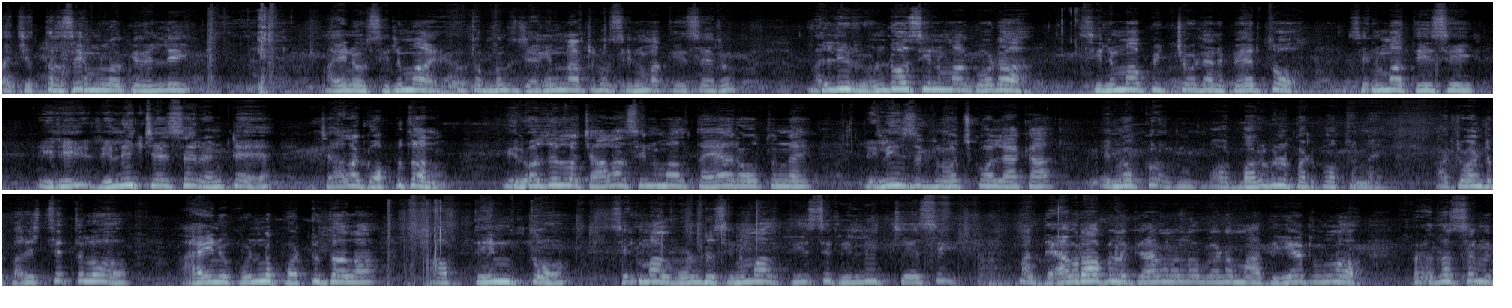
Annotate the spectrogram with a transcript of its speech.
ఆ చిత్రసీమలోకి వెళ్ళి ఆయన సినిమా ఇంతకుముందు జగన్నాటకం సినిమా తీశారు. మళ్ళీ రెండో సినిమా కూడా సినిమా పిచ్చోడు అనే పేరుతో సినిమా తీసి రి రిలీజ్ చేశారంటే చాలా గొప్పతనం. ఈ రోజుల్లో చాలా సినిమాలు తయారవుతున్నాయి రిలీజ్కి నోచుకోలేక ఎన్నో మరుగులు పడిపోతున్నాయి. అటువంటి పరిస్థితిలో ఆయనకున్న పట్టుదల ఆ దీంతో సినిమాలు రెండు సినిమాలు తీసి రిలీజ్ చేసి మా దేవరాపల్లి గ్రామంలో కూడా మా థియేటర్లో ప్రదర్శన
